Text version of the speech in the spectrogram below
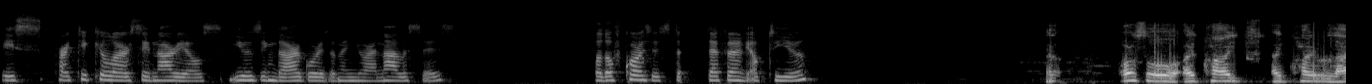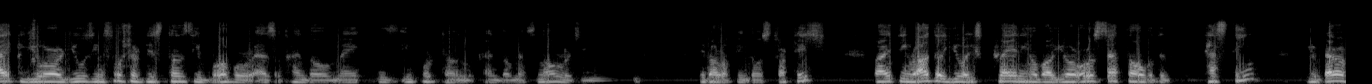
these particular scenarios using the algorithm in your analysis. But of course, it's definitely up to you. Also, I quite I quite like your using social distancing bubble as a kind of make is important kind of methodology developing those strategies. But I think rather you're explaining about your own set of the testing, you better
